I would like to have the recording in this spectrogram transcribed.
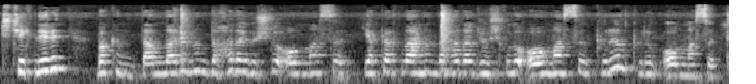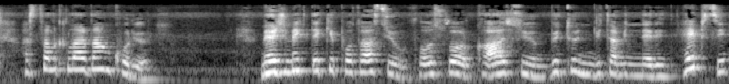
Çiçeklerin bakın dallarının daha da güçlü olması, yapraklarının daha da coşkulu olması, pırıl pırıl olması hastalıklardan koruyor. Mercimekteki potasyum, fosfor, kalsiyum, bütün vitaminlerin hepsi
